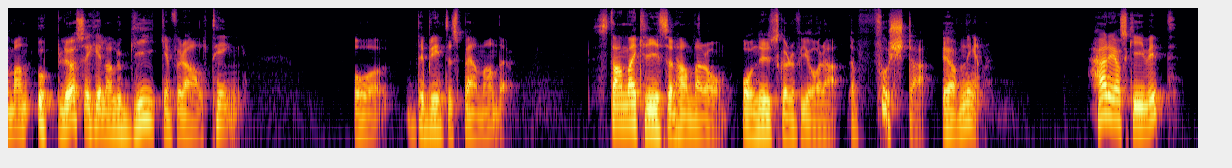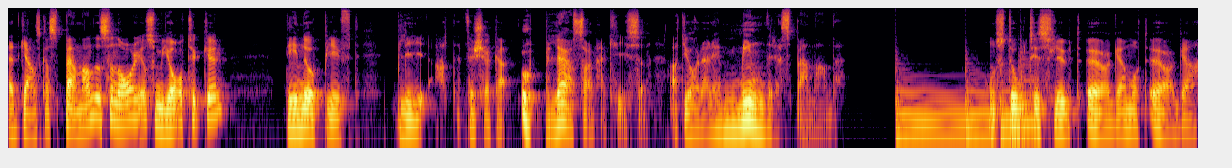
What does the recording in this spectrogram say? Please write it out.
Man upplöser hela logiken för allting. Och det blir inte spännande. Stanna i krisen handlar om och nu ska du få göra den första övningen. Här har jag skrivit ett ganska spännande scenario som jag tycker din uppgift blir att försöka upplösa den här krisen, att göra det mindre spännande. Hon stod till slut öga mot öga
